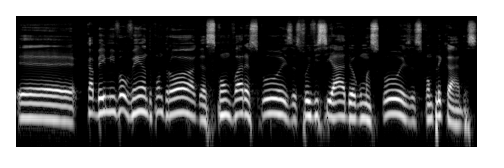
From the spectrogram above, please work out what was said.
é, acabei me envolvendo com drogas, com várias coisas, fui viciado em algumas coisas complicadas.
